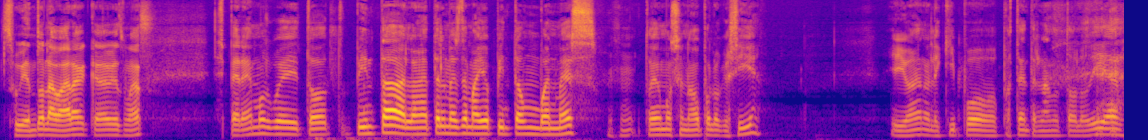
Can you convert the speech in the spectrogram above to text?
Subiendo la vara cada vez más. Esperemos, güey. Todo pinta, la neta, el mes de mayo pinta un buen mes. Estoy emocionado por lo que sigue. Y bueno, el equipo pues está entrenando todos los días.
